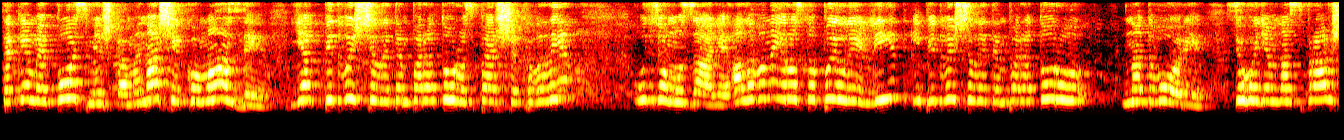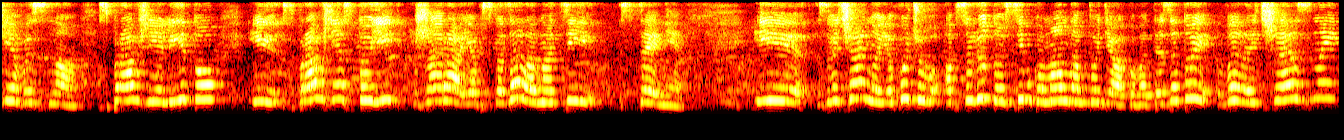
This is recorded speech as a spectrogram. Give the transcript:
такими посмішками наші команди як підвищили температуру з перших хвилин у цьому залі, але вони розтопили лід і підвищили температуру на дворі. Сьогодні в нас справжня весна, справжнє літо і справжня стоїть жара, я б сказала, на цій сцені. І звичайно, я хочу абсолютно всім командам подякувати за той величезний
